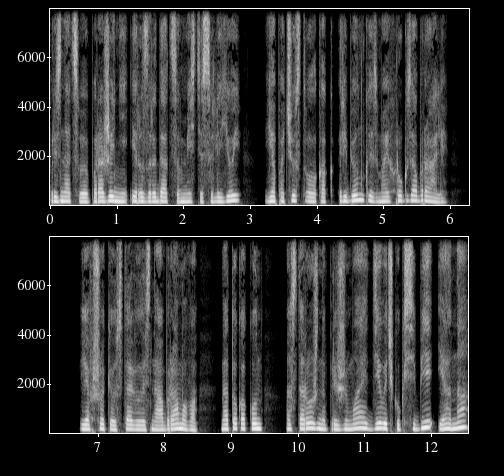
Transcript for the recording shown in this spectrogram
признать свое поражение и разрыдаться вместе с Ильей, я почувствовала, как ребенка из моих рук забрали. Я в шоке уставилась на Абрамова, на то, как он осторожно прижимает девочку к себе, и она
